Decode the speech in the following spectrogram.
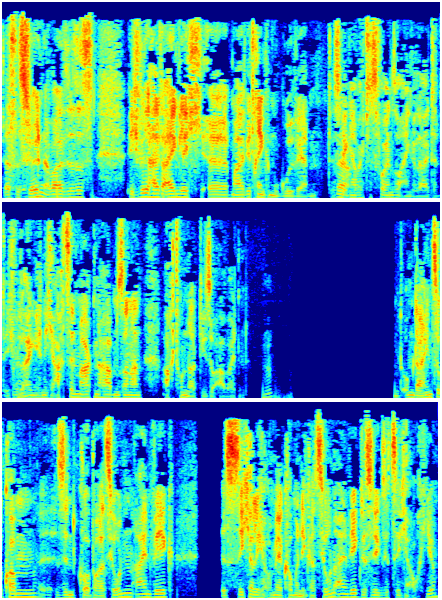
das ist schön, aber das ist, ich will halt eigentlich äh, mal Getränkemogul werden. Deswegen Ja. habe ich das vorhin so eingeleitet. Ich will Mhm. eigentlich nicht 18 Marken haben, sondern 800, die so arbeiten. Mhm. Und um da hinzukommen, äh, sind Kooperationen ein Weg, ist sicherlich auch mehr Kommunikation ein Weg, deswegen sitze ich ja auch hier.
